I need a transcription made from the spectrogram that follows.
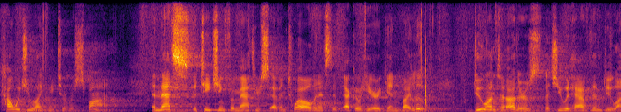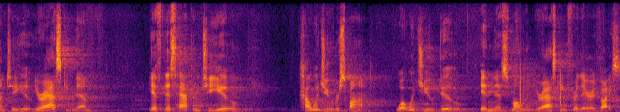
How would you like me to respond? And that's the teaching from Matthew 7 12, and it's echoed here again by Luke. Do unto others that you would have them do unto you. You're asking them, if this happened to you, how would you respond? What would you do in this moment? You're asking for their advice.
